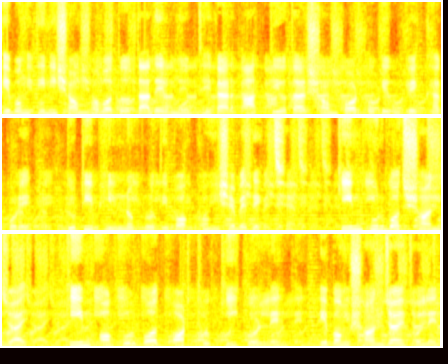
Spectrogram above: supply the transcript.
এবং তিনি সম্ভবত তাদের মধ্যেকার আত্মীয়তার সম্পর্ককে উপেক্ষা করে দুটি ভিন্ন প্রতিপক্ষ হিসেবে দেখছেন। কিম পূর্বত সঞ্জয়, কিম অপূর্বত অর্থ কি করলেন এবং সঞ্জয় হলেন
